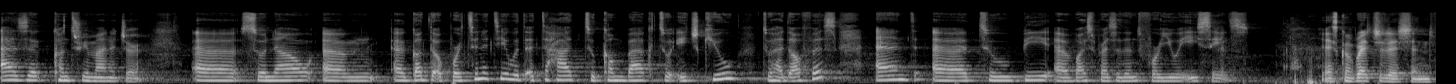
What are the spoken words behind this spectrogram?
as a country manager. Uh, so now um, I got the opportunity with Etihad to come back to HQ, to head office, and uh, to be a vice president for UAE sales. Yes, congratulations.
